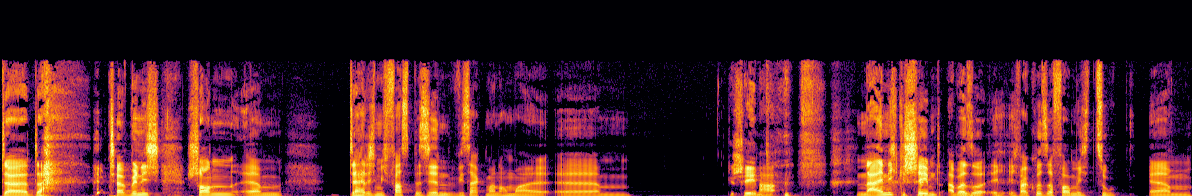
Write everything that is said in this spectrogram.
Da, da, da bin ich schon, ähm, da hätte ich mich fast ein bisschen, wie sagt man nochmal, ähm, Geschämt? Ah, nein, nicht geschämt, aber so, ich, ich war kurz davor, mich zu, ähm,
